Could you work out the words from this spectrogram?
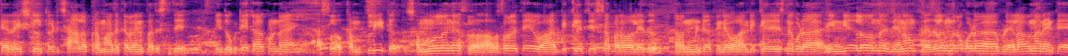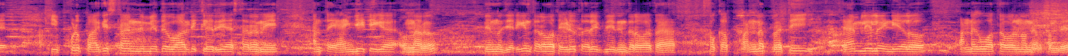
టెర్రరిస్టులతో చాలా ప్రమాదకరమైన పరిస్థితి. ఇది ఒకటే కాకుండా అసలు కంప్లీట్ సమూలంగా అసలు అవసరమైతే వార్ డిక్లేర్ చేసినా పర్వాలేదు. Government of India war declare చేసినా కూడా ఇండియాలో ఉన్న జనం ప్రజలందరూ కూడా ఇప్పుడు ఎలా ఉన్నారంటే ఇప్పుడు పాకిస్తాన్ మీద వార్ డిక్లేర్ చేస్తారని అంత యాంగ్జైటీగా ఉన్నారు. నిన్న జరిగిన తర్వాత ఏడో తారీఖు జరిగిన తర్వాత ఒక పండగ ప్రతి ఫ్యామిలీలో ఇండియాలో పండగ వాతావరణం నెలకొంది.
